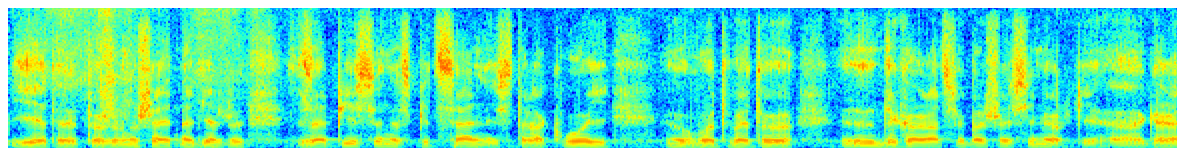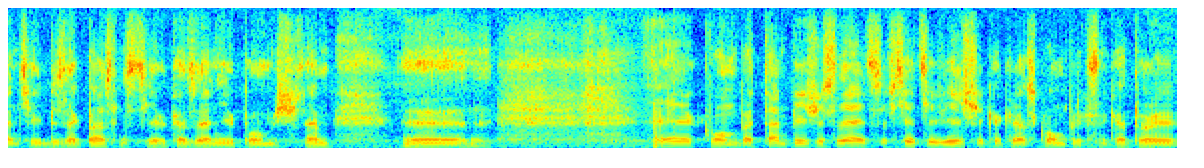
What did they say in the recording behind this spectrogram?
и это тоже внушает надежду, записаны специальной строкой вот в эту э, декларацию Большой Семерки о гарантиях безопасности, оказании помощи. Там э, э, комбо. Там перечисляются все те вещи, как раз комплексно, которые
